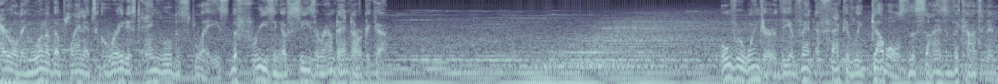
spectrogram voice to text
Heralding one of the planet's greatest annual displays, the freezing of seas around Antarctica. Over winter, the event effectively doubles the size of the continent.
